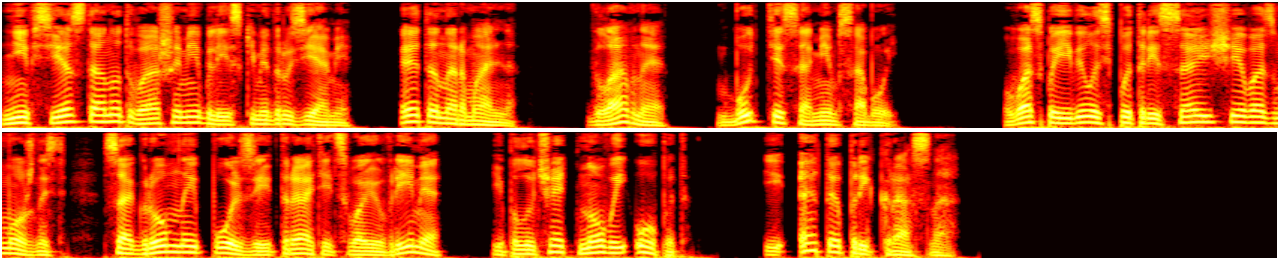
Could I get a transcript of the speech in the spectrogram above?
Не все станут вашими близкими друзьями. Это нормально. Главное, будьте самим собой. У вас появилась потрясающая возможность с огромной пользой тратить свое время и получать новый опыт. И это прекрасно.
